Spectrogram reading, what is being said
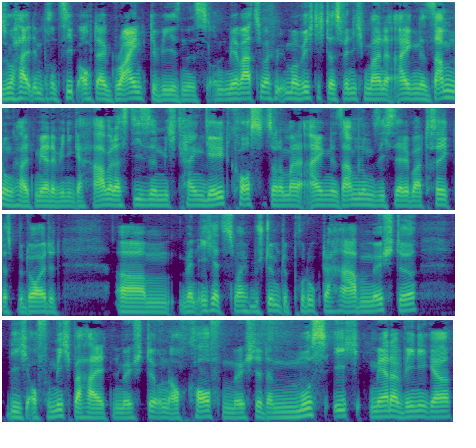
so halt im Prinzip auch der Grind gewesen ist. Und mir war zum Beispiel immer wichtig, dass wenn ich meine eigene Sammlung halt mehr oder weniger habe, dass diese mich kein Geld kostet, sondern meine eigene Sammlung sich selber trägt. Das bedeutet, ähm, wenn ich jetzt zum Beispiel bestimmte Produkte haben möchte, die ich auch für mich behalten möchte und auch kaufen möchte, dann muss ich mehr oder weniger,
